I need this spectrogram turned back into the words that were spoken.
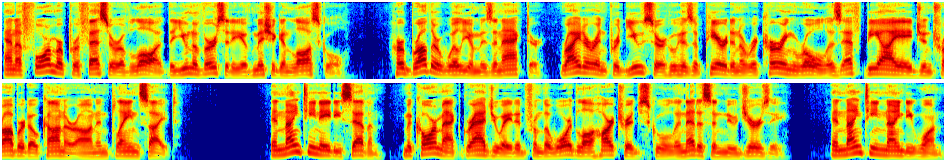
and a former professor of law at the University of Michigan Law School. Her brother William is an actor, writer and producer who has appeared in a recurring role as FBI agent Robert O'Connor on In Plain Sight. In 1987, McCormack graduated from the Wardlaw Hartridge School in Edison, New Jersey. In 1991,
